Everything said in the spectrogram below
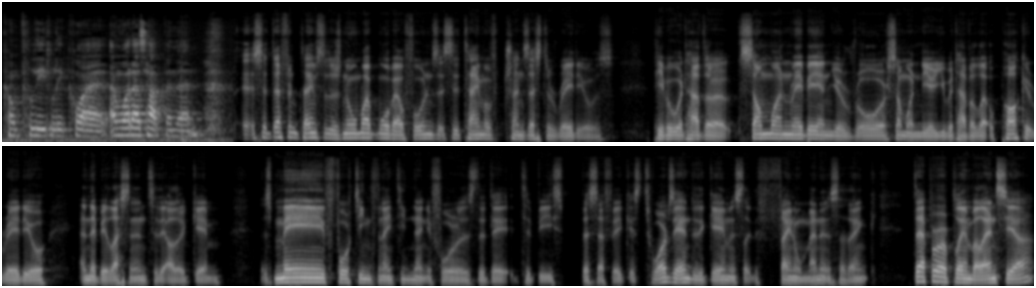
completely quiet. And what has happened then? It's a different time, so there's no mobile phones. It's the time of transistor radios people would have their someone maybe in your row or someone near you would have a little pocket radio and they'd be listening to the other game. It's May 14th, 1994 is the date to be specific. It's towards the end of the game. It's like the final minutes, I think. Depor are playing Valencia.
